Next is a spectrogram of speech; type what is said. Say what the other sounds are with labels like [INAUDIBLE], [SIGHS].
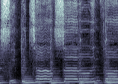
Sleepy town settling for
